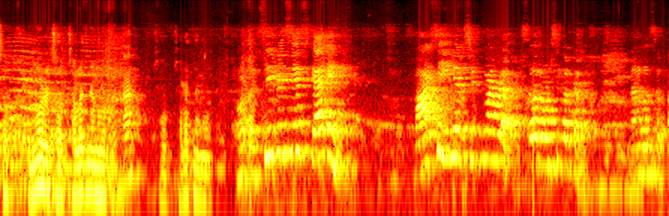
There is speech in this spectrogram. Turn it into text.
ಸ್ವಲ್ಪ ನೋಡಿರಿ ಸ್ವಲ್ಪ ಚಲೋತ್ನ ನೋಡ್ರಿ ಹಾಂ ಸ್ವಲ್ಪ ಚಲೋತ್ನ ನೋಡ್ರಿ ಸಿ ಬಿ ಸಿ ಸ್ಕ್ಯಾನಿಂಗ್ ಮಾಡಿಸಿ ಈಗ ಶಿಫ್ಟ್ ಮಾಡ್ಬೇಡ. ಸರ್ ನೋಡ್ಸಿ ಬರ್ತಾರೆ. ನನಗೊಂದು ಸ್ವಲ್ಪ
